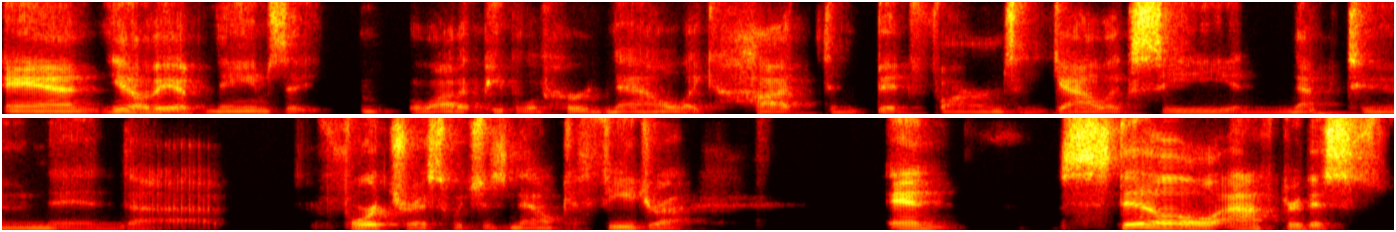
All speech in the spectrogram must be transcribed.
And you know they have names that a lot of people have heard now like hut and bitfarms and galaxy and neptune and uh, fortress which is now cathedra. And still after this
